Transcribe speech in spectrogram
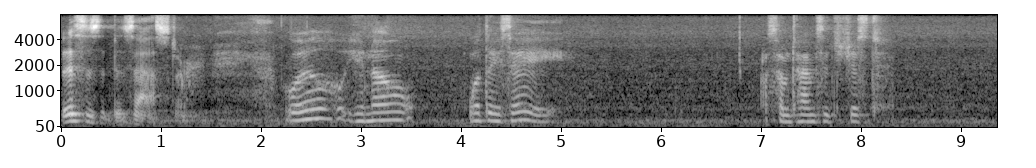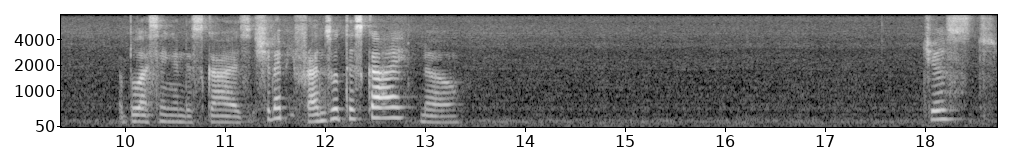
This is a disaster. Well, you know what they say. Sometimes it's just a blessing in disguise. Should I be friends with this guy? No. Just.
